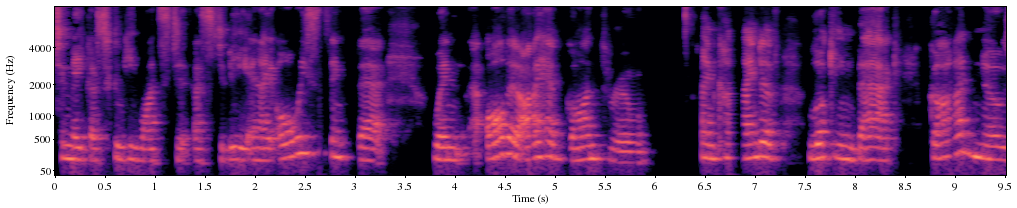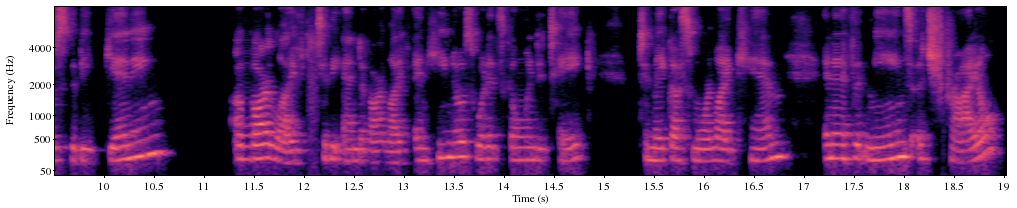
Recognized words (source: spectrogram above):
to make us who He wants to, us to be. And I always think that when all that I have gone through, and kind of looking back, God knows the beginning of our life to the end of our life, and He knows what it's going to take to make us more like Him. And if it means a trial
